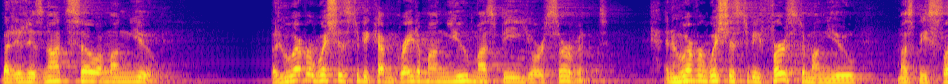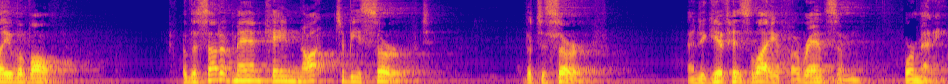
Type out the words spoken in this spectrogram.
But it is not so among you. But whoever wishes to become great among you must be your servant, and whoever wishes to be first among you must be slave of all. For the Son of Man came not to be served but to serve, and to give his life a ransom for many.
